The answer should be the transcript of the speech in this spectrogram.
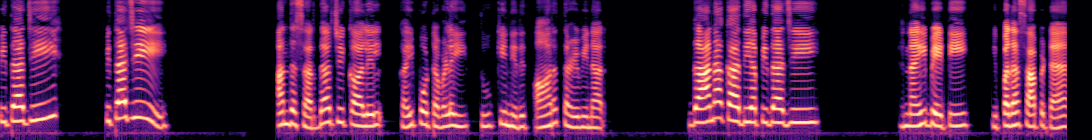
பிதாஜி பிதாஜி அந்த சர்தார்ஜி காலில் கை போட்டவளை தூக்கி நிறு ஆறத் தழுவினார். கானா காதியா பிதாஜி நை பேட்டி இப்பதான் சாப்பிட்டேன்.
